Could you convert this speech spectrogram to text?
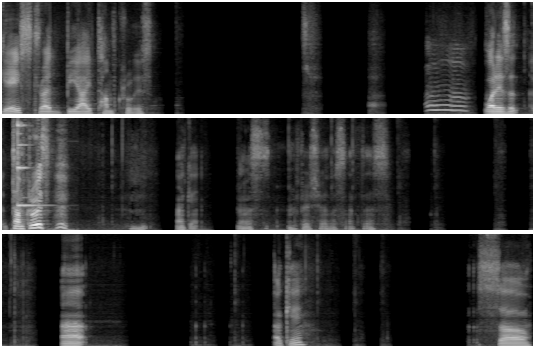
gay, straight, bi, Tom Cruise. What is it? Tom Cruise? okay. Was, I'm pretty sure it was like this. Uh. Okay. So.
